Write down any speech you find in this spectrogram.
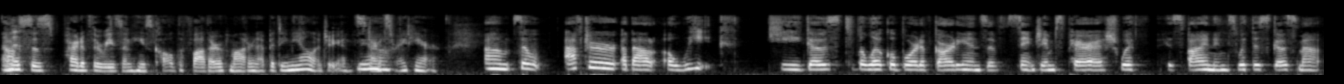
And this is part of the reason he's called the father of modern epidemiology. It starts right here. Um, so after about a week, he goes to the local board of guardians of St. James Parish with his findings with this ghost map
